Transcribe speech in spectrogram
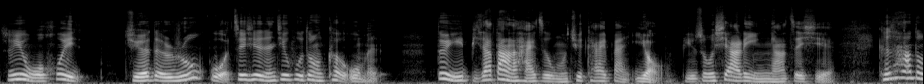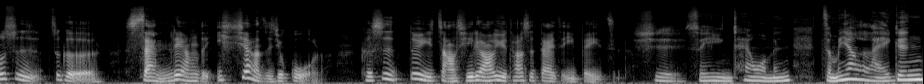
所以我会觉得，如果这些人际互动课，我们对于比较大的孩子，我们去开办有，比如说夏令营啊这些，可是他都是这个。闪亮的，一下子就过了。可是对于早期疗愈，它是带着一辈子的。是，所以你看，我们怎么样来跟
